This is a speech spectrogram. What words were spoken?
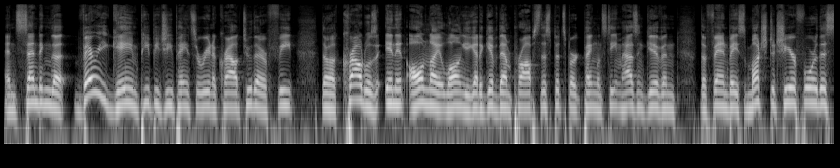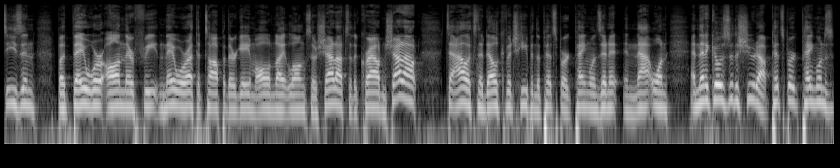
and sending the very game PPG Paints Arena crowd to their feet. The crowd was in it all night long. You got to give them props. This Pittsburgh Penguins team hasn't given the fan base much to cheer for this season, but they were on their feet and they were at the top of their game all night long. So shout out to the crowd and shout out to Alex Nedeljkovic keeping the Pittsburgh Penguins in it in that one. And then it goes to the shootout. Pittsburgh Penguins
